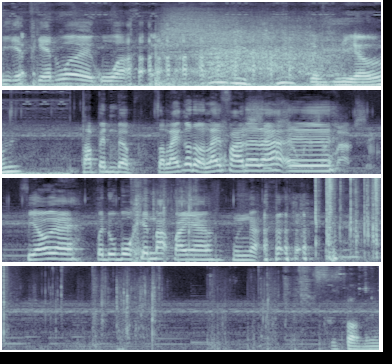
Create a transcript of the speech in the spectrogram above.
มีเอสเกตเว้ยกลัวเดี๋ยวเดี๋ยวทำเป็นแบบสไลด์ก็โดดไล่ฟ้า The ด้วยนะ safe เอ zone อ is collapsing. เฟี้ยวไง ไปดูโบเคนนะไปไงมึงอะต่อไปนี้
